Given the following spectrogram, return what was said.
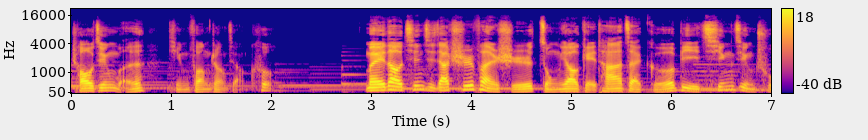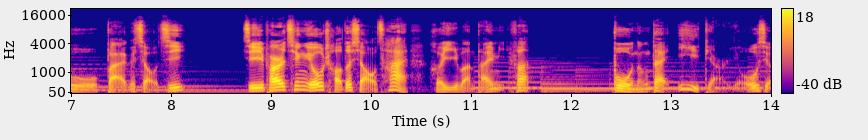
抄经文、听方丈讲课。每到亲戚家吃饭时，总要给他在隔壁清净处摆个小鸡，几盘清油炒的小菜和一碗白米饭。不能带一点油性。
